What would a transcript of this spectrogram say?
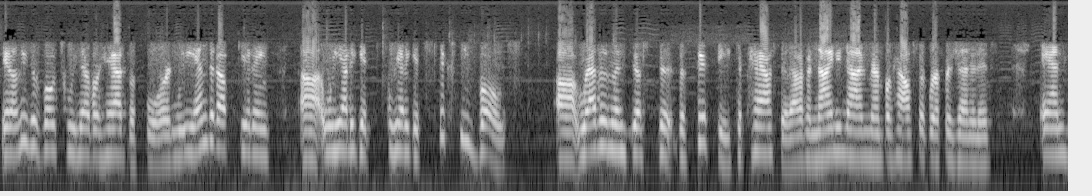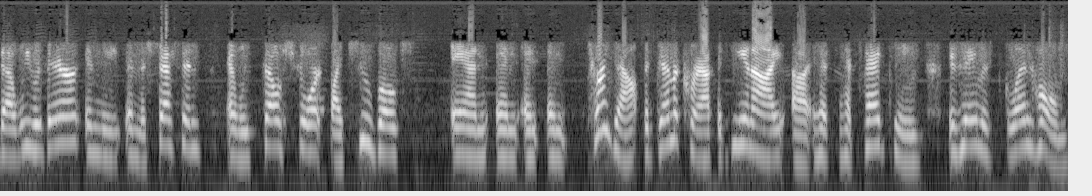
You know, these are votes we never had before, and we ended up getting, uh, we had to get, we had to get 60 votes, uh, rather than just the, the 50 to pass it out of a 99 member House of Representatives. And, uh, we were there in the, in the session, and we fell short by two votes, and, and, and, and turns out the Democrat that he and I, uh, had, had tag teamed, his name is Glenn Holmes,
